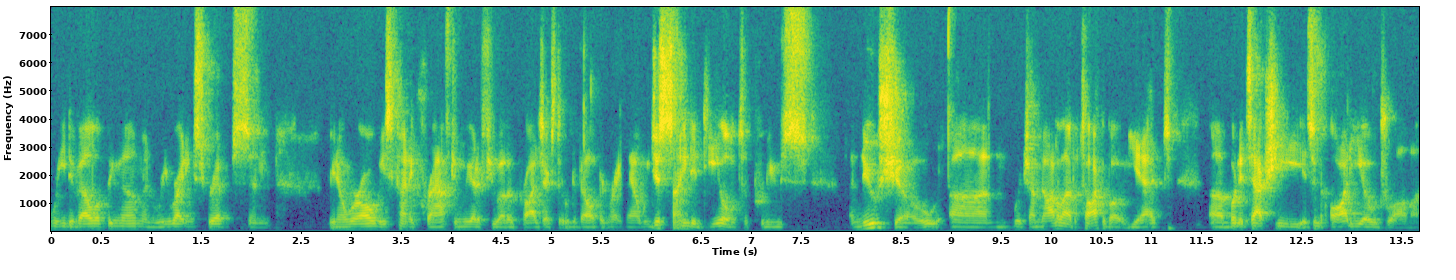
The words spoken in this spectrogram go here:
redeveloping them and rewriting scripts and you know we're always kind of crafting. We got a few other projects that we're developing right now. We just signed a deal to produce a new show, um, which I'm not allowed to talk about yet, uh, but it's actually it's an audio drama.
